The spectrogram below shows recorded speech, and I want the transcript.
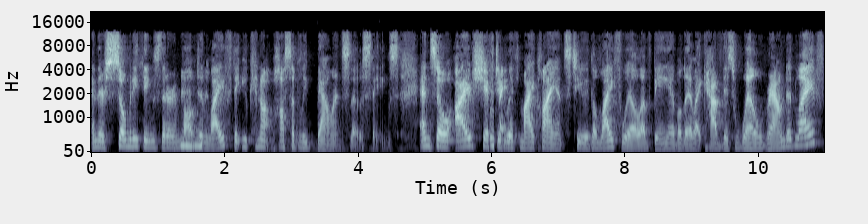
and there's so many things that are involved mm-hmm. in life that you cannot possibly balance those things and so i've shifted with my clients to the life will of being able to like have this well-rounded life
